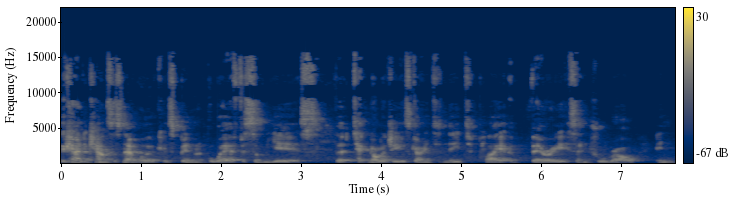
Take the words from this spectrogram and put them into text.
The County Councils Network has been aware for some years that technology is going to need to play a very central role in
